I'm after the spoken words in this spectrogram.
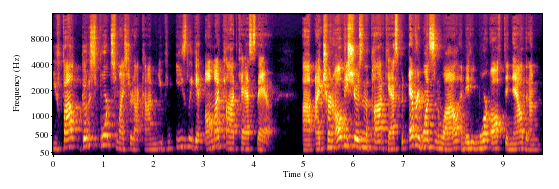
you follow, go to sportsmeister.com. You can easily get all my podcasts there. Uh, I turn all these shows in the podcast, but every once in a while, and maybe more often now that I'm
